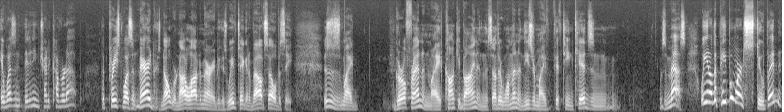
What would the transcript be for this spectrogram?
it wasn't, they didn't even try to cover it up. The priest wasn't married because, no, we're not allowed to marry because we've taken a vow of celibacy. This is my girlfriend and my concubine and this other woman, and these are my 15 kids, and it was a mess. Well, you know, the people weren't stupid.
